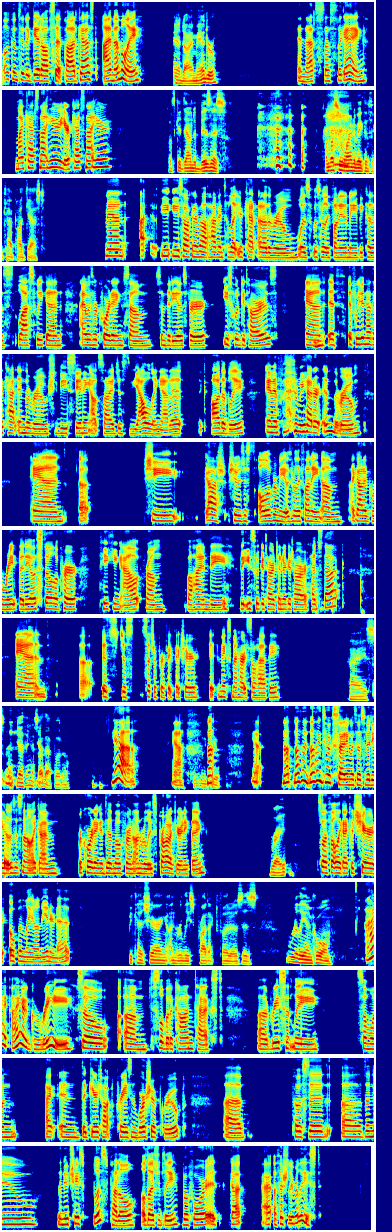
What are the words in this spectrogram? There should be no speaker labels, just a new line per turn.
Welcome to the Get Offset podcast. I'm Emily,
And I'm Andrew.
and that's that's the gang. My cat's not here. Your cat's not here.
Let's get down to business. Unless we wanted to make this a cat podcast.
Man, I, you, you talking about having to let your cat out of the room was was really funny to me because last weekend I was recording some some videos for Eastwood Guitars, and if if we didn't have the cat in the room, she'd be standing outside just yowling at it like audibly, and if we had her in the room, and uh, she gosh she was just all over me. It was really funny. Um i got a great video still of her peeking out from behind the the eastwood guitar tender guitar headstock. And uh, it's just such a perfect picture. It makes my heart so happy.
Nice. Yeah, I think I saw that photo.
yeah. Yeah.
Really
Not-
cute.
not nothing nothing too exciting with those videos. It's not like i'm recording a demo for an unreleased product or anything.
Right.
so i felt like i could share it openly on the internet
Because sharing unreleased product photos is really uncool.
I I agree. So, um, just a little bit of context. Uh, recently, someone I in the Gear Talk Praise and Worship group uh, posted uh, the new the new Chase Bliss pedal allegedly before it got officially released.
